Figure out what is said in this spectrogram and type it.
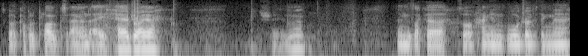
It's got a couple of plugs and a hairdryer. Show you that. Then there's like a sort of hanging wardrobe thing there.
